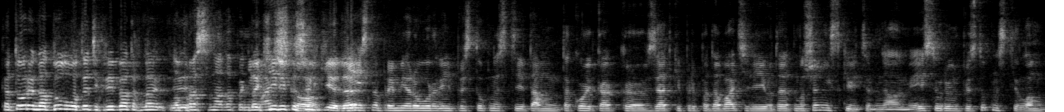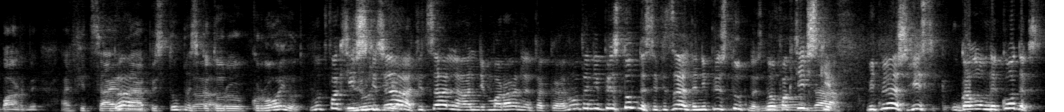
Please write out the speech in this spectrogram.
который надул вот этих ребятах на... Но э, просто надо понимать, Киви что кошельке, да? есть, например, уровень преступности там такой, как э, взятки преподавателей и вот этот мошеннический терминалами, а есть уровень преступности ломбарды, официальная Да, преступность, да. которую кроют. Ну, фактически, Люди- да, официально антиморальная такая. Ну, это не преступность, официально это не преступность. Но Ну, фактически, да. ведь понимаешь, есть уголовный кодекс,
